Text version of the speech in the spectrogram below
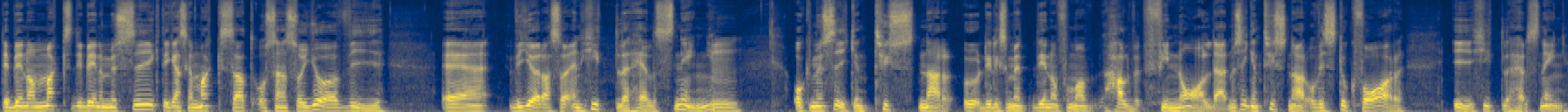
Det blir någon max, det blir någon musik, det är ganska maxat och sen så gör vi, eh, vi gör alltså en Hitlerhälsning. Och musiken tystnar. Och det, är liksom ett, det är någon form av halvfinal där. Musiken tystnar och vi stod kvar i Hitlerhälsning.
